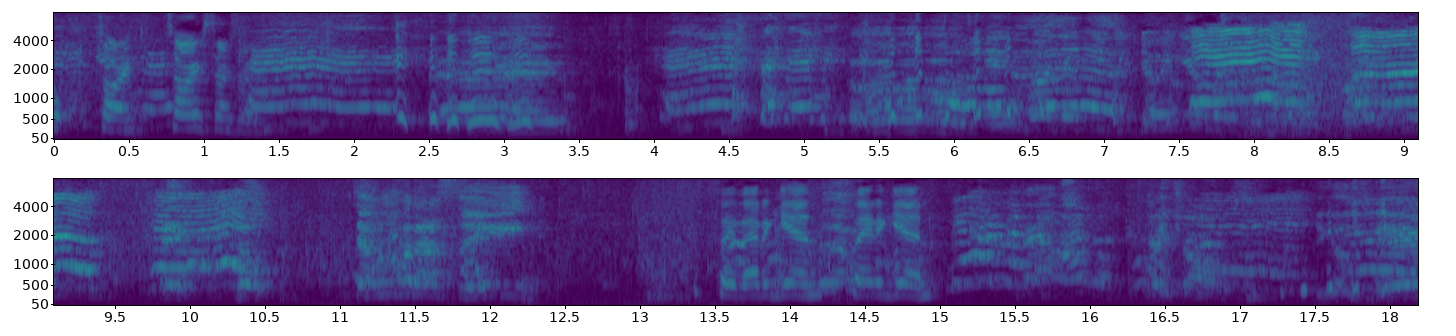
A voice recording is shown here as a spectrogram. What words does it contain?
Oh, do it sorry, together. sorry, sorry, sorry. Hey! Hey! Say that again. Say it again. Yeah, I remember. I will. Ray Charles. He goes, hey!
